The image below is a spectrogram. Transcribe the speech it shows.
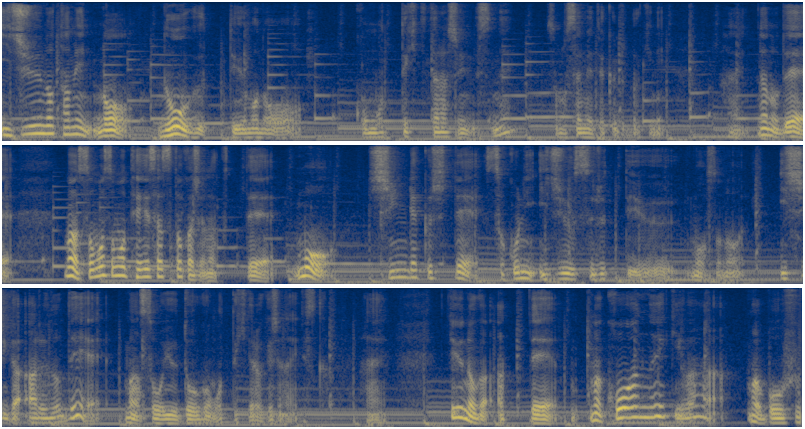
移住のための農具っていうものをこう持ってきてたらしいんですね。その攻めてくる時に。はい、なのでまあそもそも偵察とかじゃなくてもう侵略してそこに移住するっていうもうその意思があるので、まあ、そういう道具を持ってきてるわけじゃないですか。はい、っていうのがあって、まあ、公安の駅は、まあ、暴風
